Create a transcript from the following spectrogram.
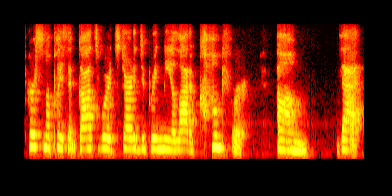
personal place that God's word started to bring me a lot of comfort. Um, that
